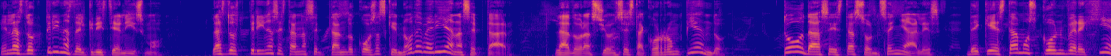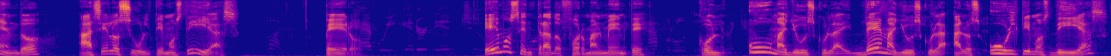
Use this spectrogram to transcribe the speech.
en las doctrinas del cristianismo. Las doctrinas están aceptando cosas que no deberían aceptar. La adoración se está corrompiendo. Todas estas son señales de que estamos convergiendo hacia los últimos días. Pero, ¿hemos entrado formalmente con U mayúscula y D mayúscula a los últimos días?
